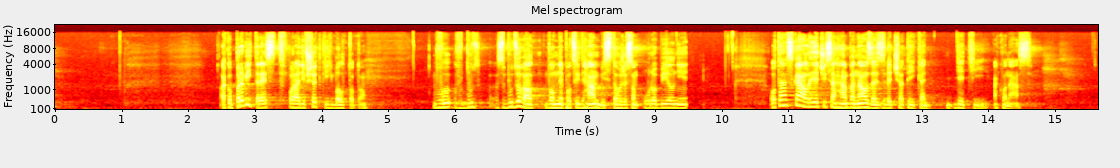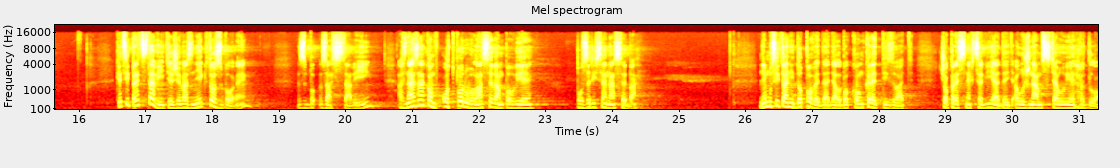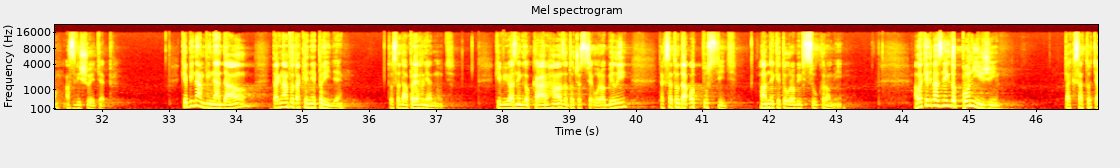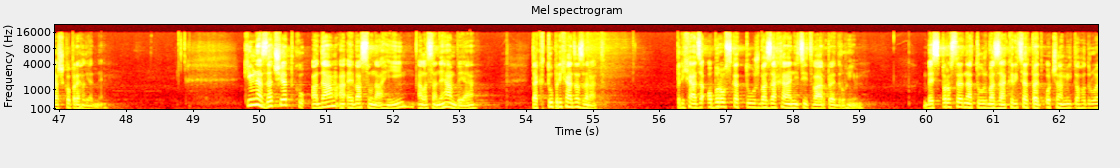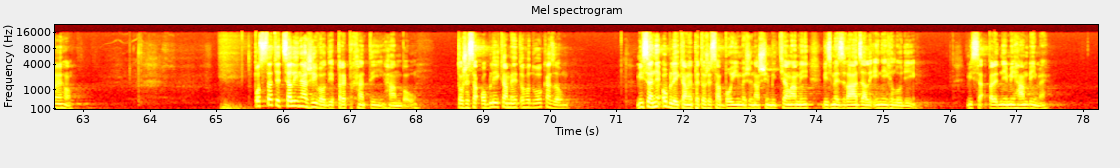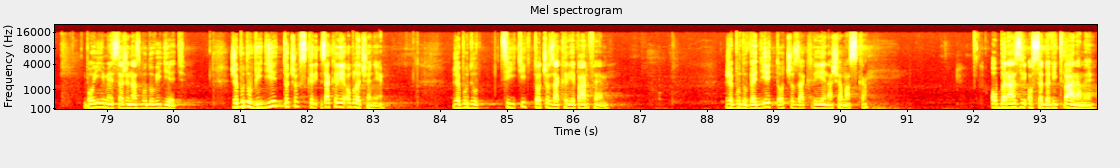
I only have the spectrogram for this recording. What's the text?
Ako prvý trest v poradí všetkých bol toto. Vzbudzoval vo mne pocit hamby z toho, že som urobil nie. Otázka ale je, či sa hamba naozaj zväčša týka detí ako nás. Keď si predstavíte, že vás niekto v zbore zbo- zastaví a s náznakom odporu v hlase vám povie, pozri sa na seba. Nemusí to ani dopovedať alebo konkretizovať, čo presne chce vyjadriť a už nám vzťahuje hrdlo a zvyšuje tep. Keby nám vynadal, tak nám to také nepríde. To sa dá prehliadnúť. Keby vás niekto kárhal za to, čo ste urobili, tak sa to dá odpustiť, hlavne keď to urobí v súkromí. Ale keď vás niekto poníži, tak sa to ťažko prehliadne. Kým na začiatku Adam a Eva sú nahí, ale sa nehambia, tak tu prichádza zvrat. Prichádza obrovská túžba zachrániť si tvár pred druhým. Bezprostredná túžba zakryť sa pred očami toho druhého. V podstate celý náš život je prepchatý hambou. To, že sa obliekame, je toho dôkazom. My sa neobliekame, pretože sa bojíme, že našimi telami by sme zvádzali iných ľudí. My sa pred nimi hambíme. Bojíme sa, že nás budú vidieť. Že budú vidieť to, čo zakrie oblečenie. Že budú cítiť to, čo zakrie parfém. Že budú vedieť to, čo zakrie naša maska. Obrazy o sebe vytvárame,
